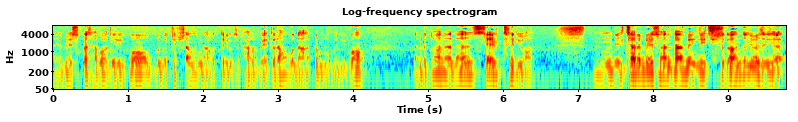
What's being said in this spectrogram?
매수가 잡아드리고 오늘 갭상승 나올 때 여기서 바로 매도를 하고 나왔던 부분이고 그 다음에 또 하나는 셀트리온 음, 1차를 매수한 다음에 이제 지수가 흔들리면서 이제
